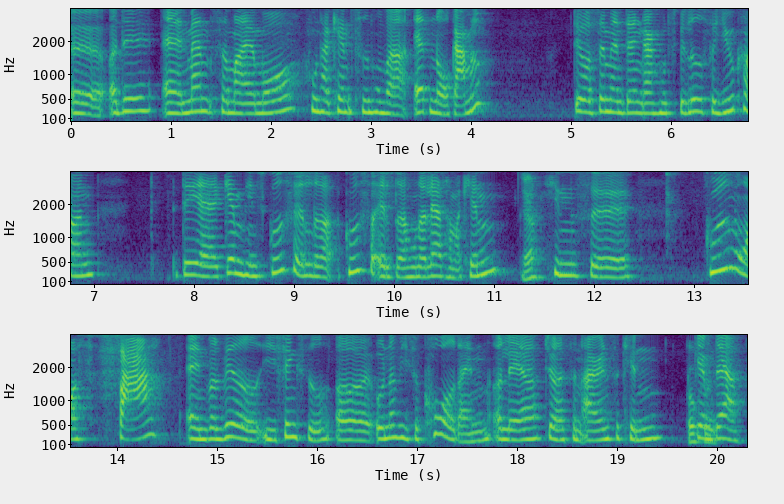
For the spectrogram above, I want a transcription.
Øh, og det er en mand, som Maja Moore, hun har kendt siden hun var 18 år gammel. Det var simpelthen dengang, hun spillede for Yukon. Det er gennem hendes gudforældre, gudforældre hun har lært ham at kende. Ja. Hendes øh, gudmors far er involveret i fængslet og underviser koret derinde og lærer Jonathan Irons at kende Okay. gennem der.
